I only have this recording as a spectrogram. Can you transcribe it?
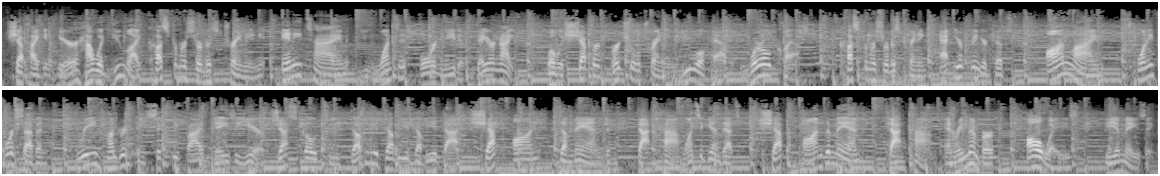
Shep Hyken here. How would you like customer service training anytime you want it or need it, day or night? Well, with Shepherd Virtual Training, you will have world class customer service training at your fingertips online 24 7, 365 days a year. Just go to www.shepondemand.com. Once again, that's shepondemand.com. And remember, always be amazing.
